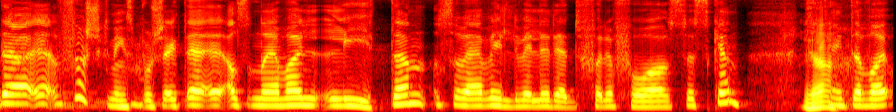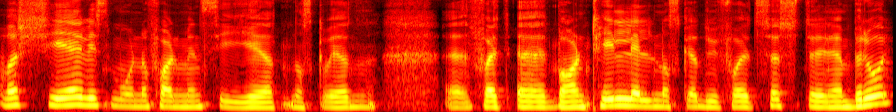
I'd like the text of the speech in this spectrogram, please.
det er forskningsprosjekt. Jeg, altså, når jeg var liten, så var jeg veldig, veldig redd for å få søsken. Så ja. tenkte jeg, hva, hva, skjer hvis moren og faren min sier at nå skal vi få et et barn til, eller nå skal du få et søster eller en bror.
